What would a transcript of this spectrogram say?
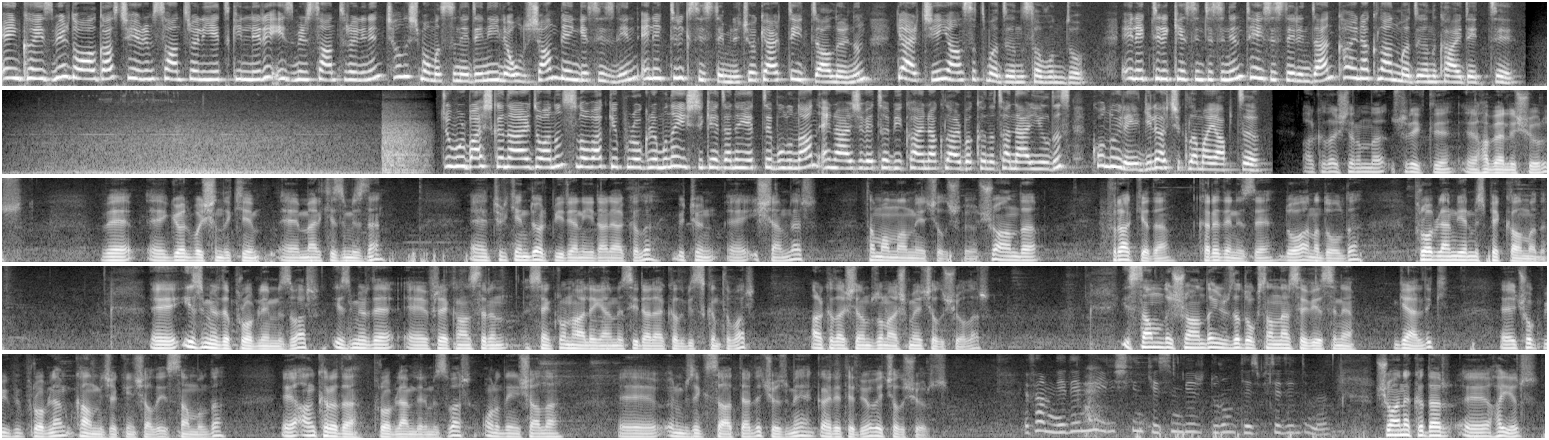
Enka İzmir Doğalgaz Çevrim Santrali yetkilileri İzmir Santrali'nin çalışmaması nedeniyle oluşan dengesizliğin elektrik sistemini çökerttiği iddialarının gerçeği yansıtmadığını savundu. Elektrik kesintisinin tesislerinden kaynaklanmadığını kaydetti. Cumhurbaşkanı Erdoğan'ın Slovakya programına eşlik eden heyette bulunan Enerji ve Tabi Kaynaklar Bakanı Taner Yıldız konuyla ilgili açıklama yaptı. Arkadaşlarımla sürekli e, haberleşiyoruz ve e, göl başındaki e, merkezimizden e, Türkiye'nin dört bir yanı ile alakalı bütün e, işlemler tamamlanmaya çalışılıyor. Şu anda Trakya'da, Karadeniz'de, Doğu Anadolu'da problemlerimiz pek kalmadı. E, İzmir'de problemimiz var. İzmir'de e, frekansların senkron hale gelmesiyle alakalı bir sıkıntı var. Arkadaşlarımız onu aşmaya çalışıyorlar. İstanbul'da şu anda %90'lar seviyesine geldik. Ee, çok büyük bir problem kalmayacak inşallah İstanbul'da. Ee, Ankara'da problemlerimiz var. Onu da inşallah e, önümüzdeki saatlerde çözmeye gayret ediyor ve çalışıyoruz. Efendim nedenine ilişkin kesin bir durum tespit edildi mi? Şu ana kadar e, hayır.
